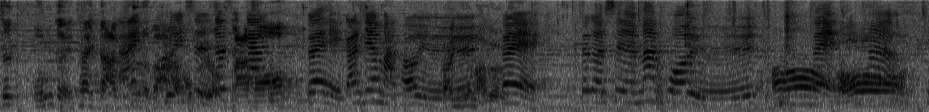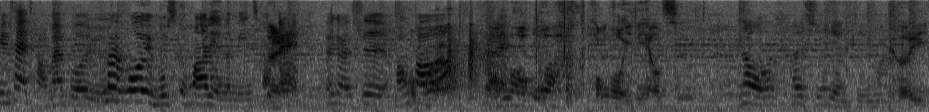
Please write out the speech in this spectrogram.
这文蛤也太大哎，颗了吧不好？意思，这是干，对干煎马头鱼。干煎马头鱼对，这个是慢坡鱼。哦对，哦青菜青菜炒慢坡鱼。慢波鱼不是花莲的名产，对对，这个是红喉啊。红喉哇，红喉一定要吃，那我可以吃眼睛吗？可以。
